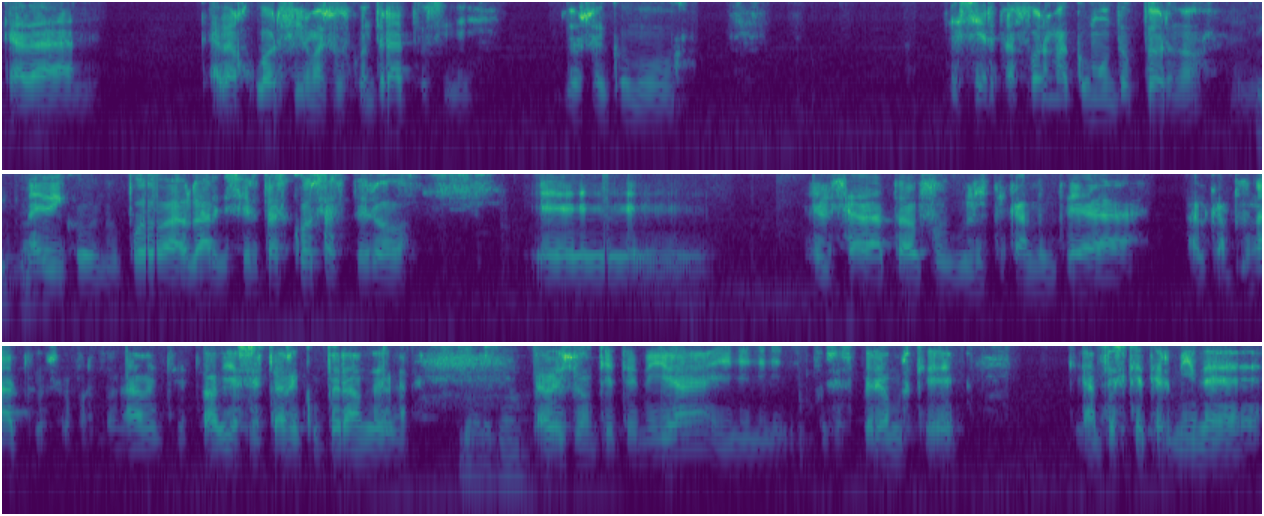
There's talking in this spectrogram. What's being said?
cada, cada jugador firma sus contratos y yo soy como de cierta forma como un doctor, ¿no? Sí, claro. Médico no puedo hablar de ciertas cosas, pero eh, él se ha adaptado futbolísticamente a, al campeonato. Afortunadamente todavía se está recuperando de la, la, lesión. que tenía y pues esperemos que, que, antes que termine,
